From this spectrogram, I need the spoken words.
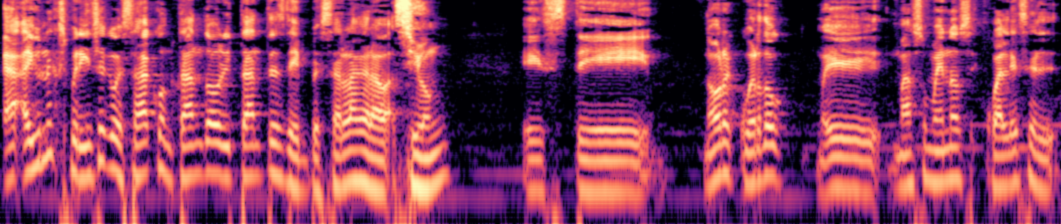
Hay una experiencia que me estaba contando ahorita antes de empezar la grabación. Este, no recuerdo eh, más o menos cuál es el,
